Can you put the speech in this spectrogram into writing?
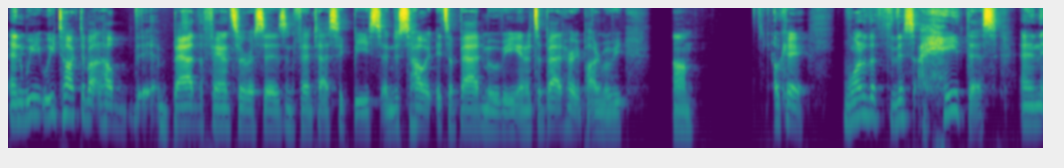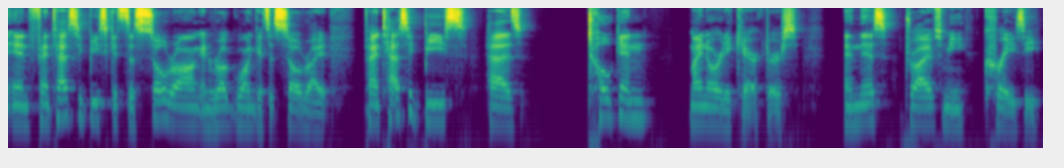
And we we talked about how bad the fan service is in Fantastic Beasts and just how it's a bad movie and it's a bad Harry Potter movie. Um okay, one of the this I hate this and and Fantastic Beasts gets this so wrong and Rogue One gets it so right. Fantastic Beasts has token minority characters and this drives me crazy.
